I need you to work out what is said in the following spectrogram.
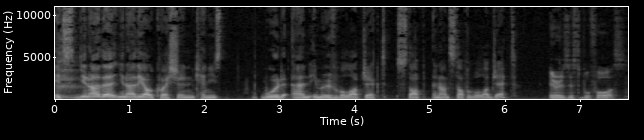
it's you know the you know the old question: Can you would an immovable object stop an unstoppable object? Irresistible force.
